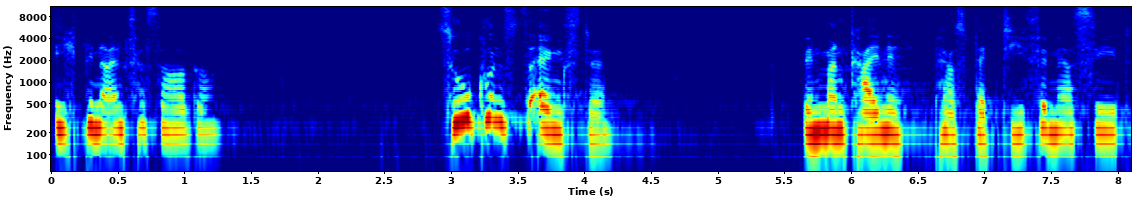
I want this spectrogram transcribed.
Ich bin ein Versager. Zukunftsängste, wenn man keine Perspektive mehr sieht.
